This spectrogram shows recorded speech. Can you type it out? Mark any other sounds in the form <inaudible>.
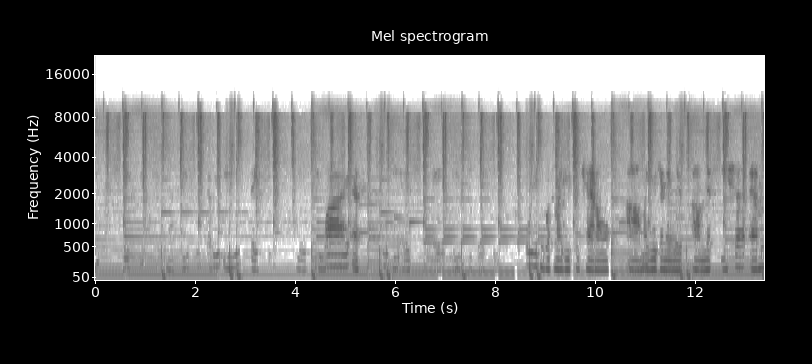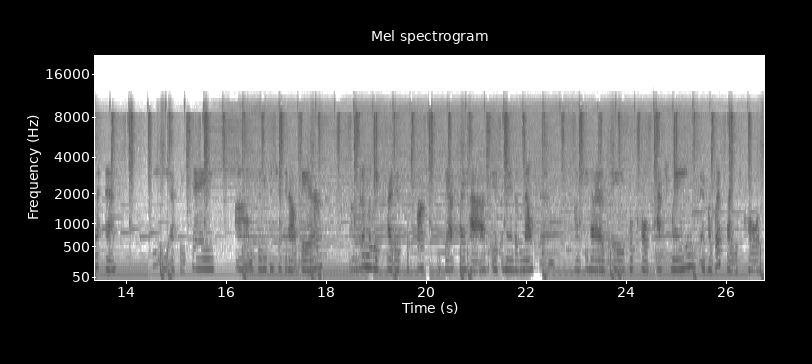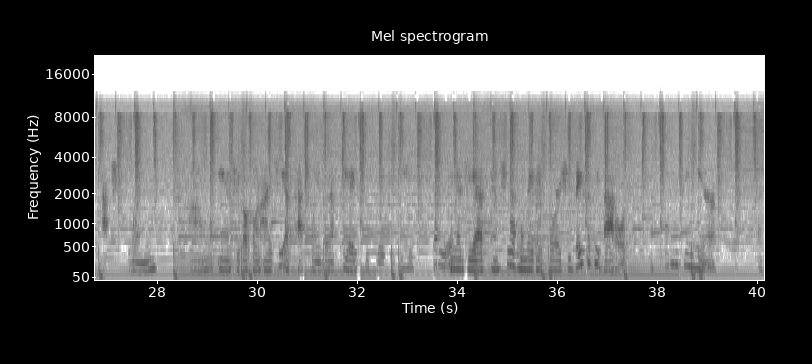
Or you can go to my YouTube channel. Um, my username is um, Miss Esha, M-S-E-E-S-H-A. Um, so you can check it out there. Um, but I'm really excited. The first guest I have is Amanda Nelson. Um, she has a book called Patch Wings, and her website is called Patch Wings. Um, and she's also on IG as Patch Wings, and that's P-A-C-C-A-T-E-W-A-N-G-S. And she has an amazing story. She basically battled a 17-year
